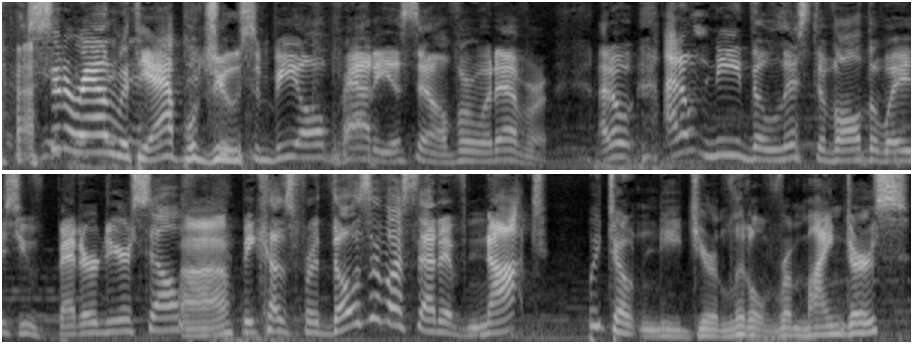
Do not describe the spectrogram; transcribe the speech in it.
Sit around with your apple juice and be all proud of yourself or whatever. I don't I don't need the list of all the ways you've bettered yourself Uh-huh. because for those of us that have not, we don't need your little reminders.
